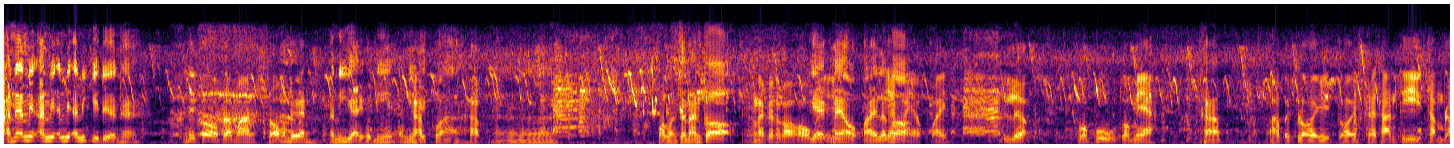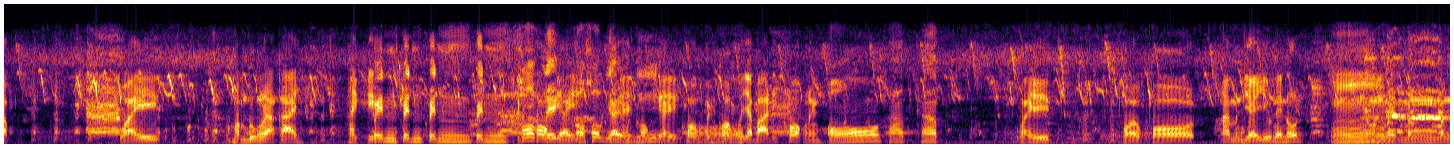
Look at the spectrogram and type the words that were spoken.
อันนี้อันนี้อันนี้อันนี้อันนี้กี่เดือนฮะ นี่ก็ประมาณสองเดือน อันนี้ใหญ่กว่านี้ อันนี้ครับเล็กกว่าครับ อ่าพอหลังจากนั้นก็ จากนั้นก็เอาไปแยกแม่ออกไปแล้วก็ ยแม่ออกไป เลือกตัวผู้ตัวเมียครับเอาไปปล่อยปล่อยสถานที่สำหรับ ไว้บำรุงร่างกาย ให้กินเป็นเป็นเป็นเป็นคอกเล็กใหญ่อ๋อคอกใหญ่กว่าคอกนี้ใหญ่คอกเป็นคอกพยาบาลอีกคอกหนึ่งอ๋อครับครับ ไว้พอพอให้มันใหญ่อยู่ในนู้นอืม มันได้มันมัน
